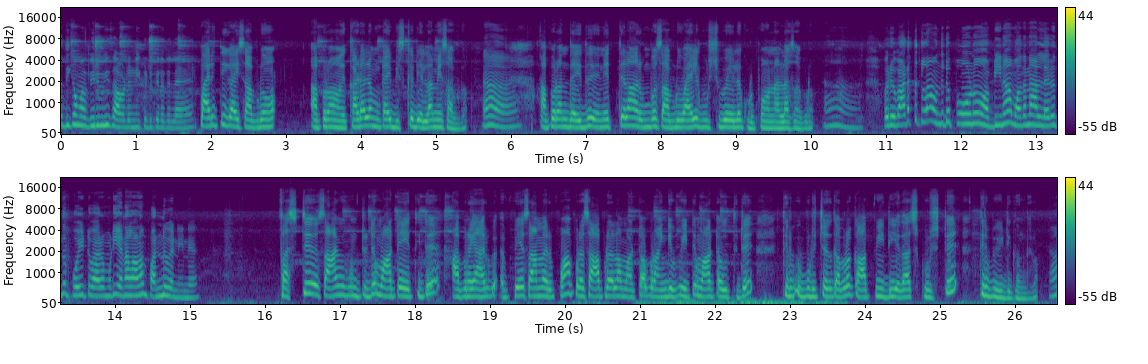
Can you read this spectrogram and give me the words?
அதிகமாக விரும்பி சாப்பிடும் நீ கொடுக்குறதுல? பருத்தி காய் சாப்பிடும். அப்புறம் கடலை மிட்டாய் பிஸ்கட் எல்லாமே சாப்பிடும். அப்புறம் அந்த இது நெத்தெல்லாம் ரொம்ப சாப்பிடும் வயலுக்கு பிடிச்சி போயில கொடுப்போம். நல்லா சாப்பிடும். ஒரு வடத்துக்குலாம் வந்துட்டு போகணும் அப்படின்னா முத நாள்ல இருந்து போயிட்டு வர முடியும். என்னெல்லாம் பண்ணுவேன் நீனு? ஃபஸ்ட்டு சாமி கும்பிட்டுட்டு மாட்டை ஏற்றிட்டு அப்புறம் யாருக்கு பேசாமல் இருப்போம். அப்புறம் சாப்பிடலாம் மாட்டோம். அப்புறம் அங்கே போயிட்டு மாட்டை ஊற்றுட்டு திருப்பி பிடிச்சதுக்கப்புறம் காப்பி டீ ஏதாச்சும் குடிச்சிட்டு திருப்பி வீட்டுக்கு வந்துடும் ஆ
